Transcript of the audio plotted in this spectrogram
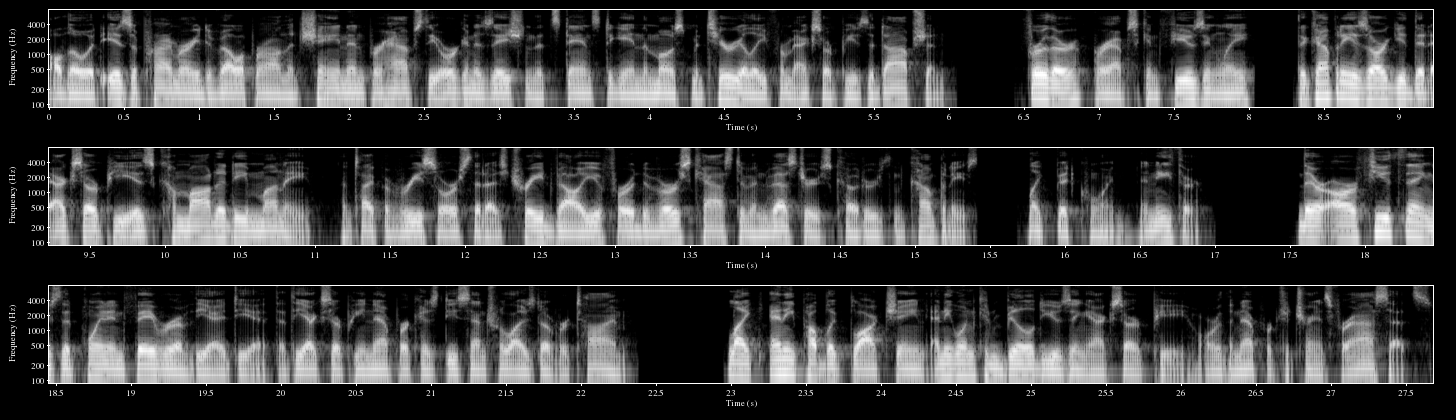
although it is a primary developer on the chain and perhaps the organization that stands to gain the most materially from XRP's adoption. Further, perhaps confusingly, the company has argued that XRP is commodity money, a type of resource that has trade value for a diverse cast of investors, coders, and companies, like Bitcoin and Ether. There are a few things that point in favor of the idea that the XRP network has decentralized over time. Like any public blockchain, anyone can build using XRP or the network to transfer assets.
